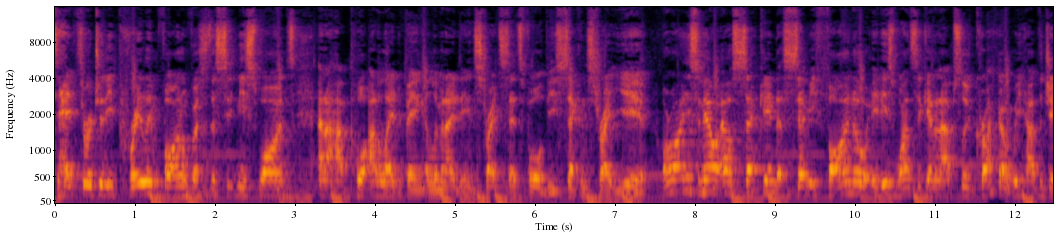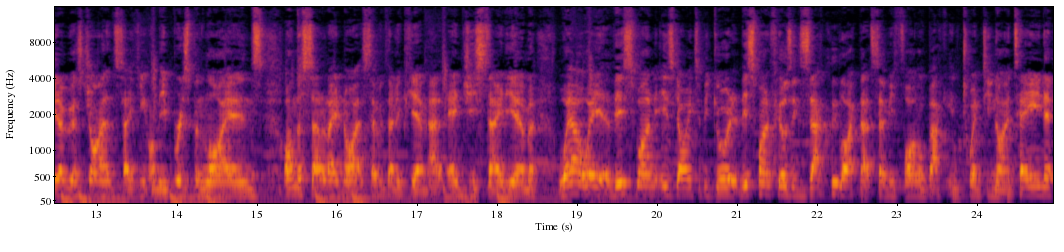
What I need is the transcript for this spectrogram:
to head through to the prelim final versus the Sydney Swans. And I have Port Adelaide being eliminated in straight sets for the second straight year. Alrighty, so now our second semi-final. It is once again an absolute cracker. We have the GWS Giants taking on the Brisbane Lions on the Saturday night, 7.30pm at ENGIE Stadium. Wowee, this one is going to be good. This one feels exactly like that semi-final back in 2019. And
